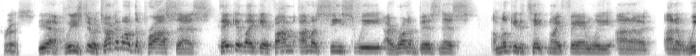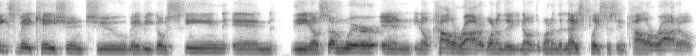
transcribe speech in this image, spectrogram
Chris. Yeah, please do. Talk about the process. Take it like if I'm I'm a C-suite, I run a business. I'm looking to take my family on a on a week's vacation to maybe go skiing in the you know somewhere in you know Colorado, one of the you know one of the nice places in Colorado,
